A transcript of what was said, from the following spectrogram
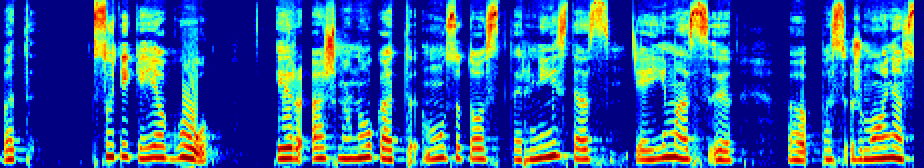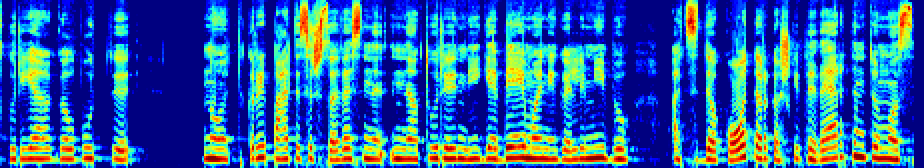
vat, suteikia jėgų. Ir aš manau, kad mūsų tos tarnystės ėjimas e, e, pas žmonės, kurie galbūt nu, tikrai patys iš savęs neturi nei gebėjimo, nei galimybių atsidėkoti ar kažkaip įvertinti mus,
